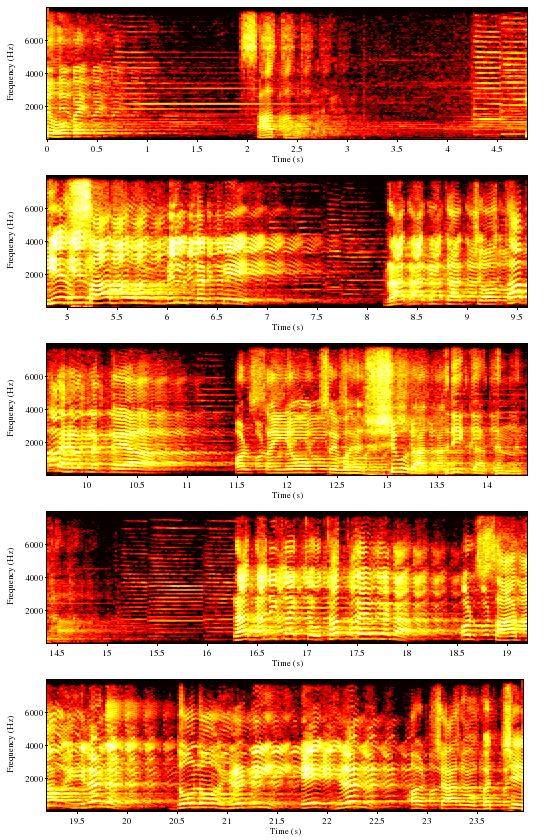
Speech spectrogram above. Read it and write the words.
हो गए? सात हो गए। ये सात मिल करके रात्रि का चौथा प्रहर लग गया। और संयोग से वह शिवरात्रि का दिन था। रात्रि का चौथा पैर लगा और सातों हिरण, दोनों हिरणी, एक हिरण और चारों बच्चे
